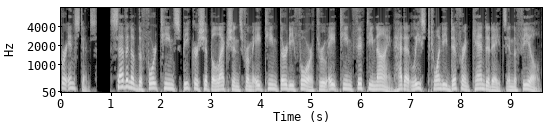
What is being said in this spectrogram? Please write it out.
For instance, Seven of the 14 speakership elections from 1834 through 1859 had at least 20 different candidates in the field.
